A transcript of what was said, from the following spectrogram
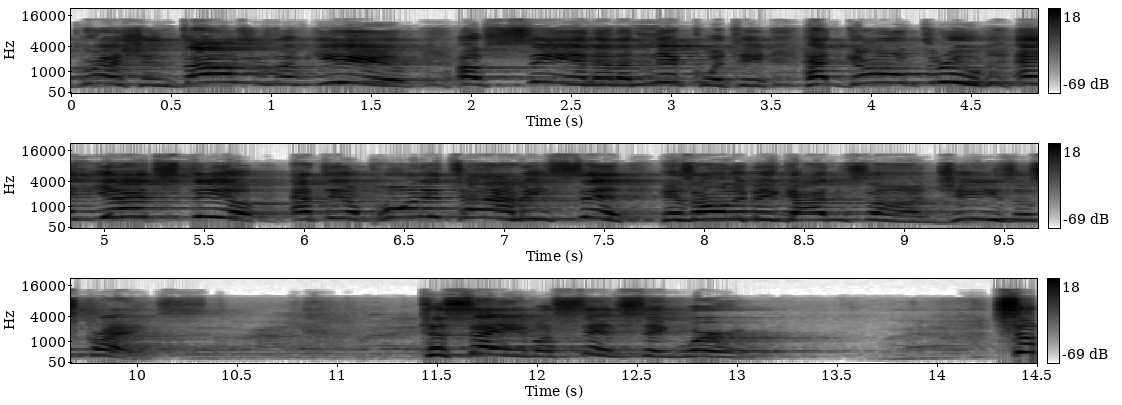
aggression, thousands of years of sin and iniquity had gone through, and yet still, at the appointed time, He sent His only begotten Son, Jesus Christ, to save a sin sick world. So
